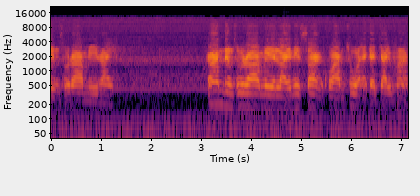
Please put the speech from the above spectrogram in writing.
ดื่มสุรามีไร การดื่มสุรามลัยนี่สร้างความชั่วให้แก่ใจมาก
